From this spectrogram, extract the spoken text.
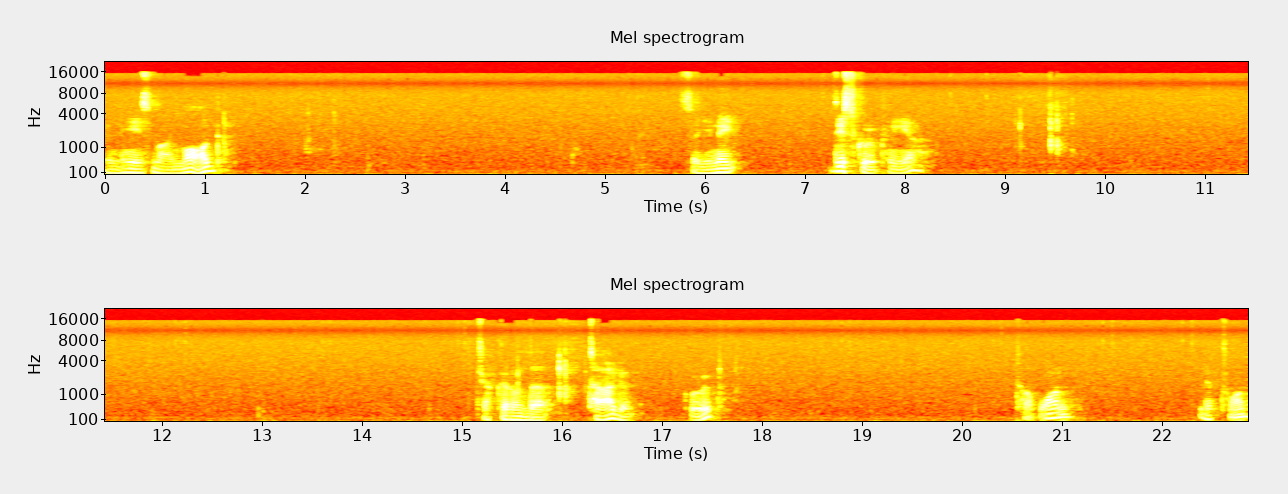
And here's my mod. So you need this group here. Chuck it on the target group. Top one, left one.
